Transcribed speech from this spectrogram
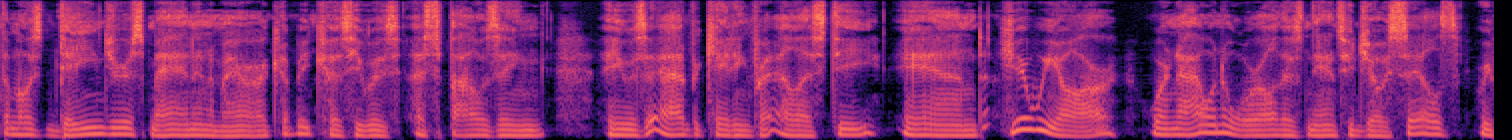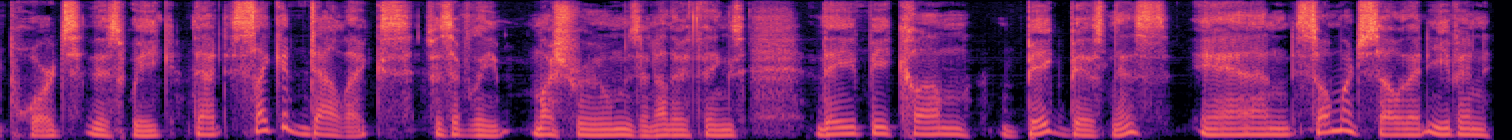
the most dangerous man in America because he was espousing, he was advocating for LSD. And here we are. We're now in a world, as Nancy Jo Sales reports this week, that psychedelics, specifically mushrooms and other things, they've become big business. And so much so that even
